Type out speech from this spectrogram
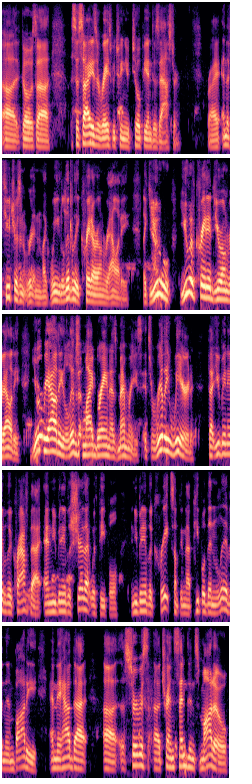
uh, goes, uh, Society is a race between utopia and disaster right? And the future isn't written. Like we literally create our own reality. Like you you have created your own reality. Your reality lives in my brain as memories. It's really weird that you've been able to craft that and you've been able to share that with people and you've been able to create something that people then live and embody and they have that uh, service uh, transcendence motto,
